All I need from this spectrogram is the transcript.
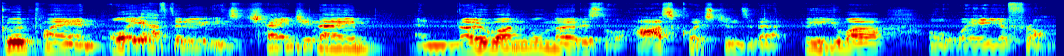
Good plan. All you have to do is change your name and no one will notice or ask questions about who you are or where you're from.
